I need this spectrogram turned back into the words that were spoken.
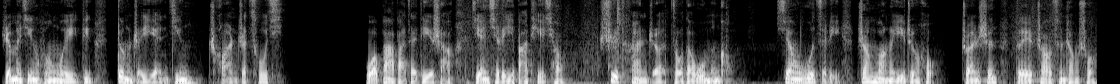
人们惊魂未定，瞪着眼睛，喘着粗气。我爸爸在地上捡起了一把铁锹，试探着走到屋门口，向屋子里张望了一阵后，转身对赵村长说：“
